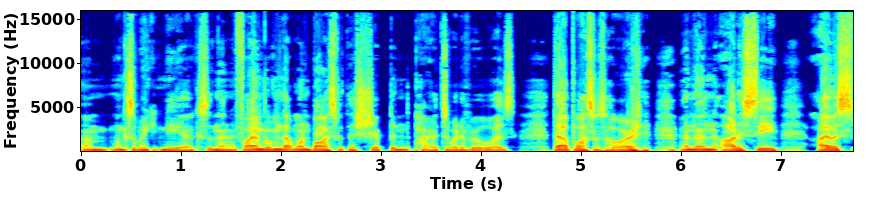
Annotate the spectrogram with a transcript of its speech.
um, Link's Awakening DX, and then Fire Emblem, that one boss with the ship and the pirates or whatever it was, that boss was hard. And then Odyssey, I was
